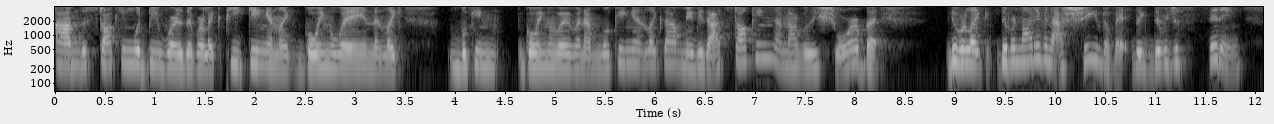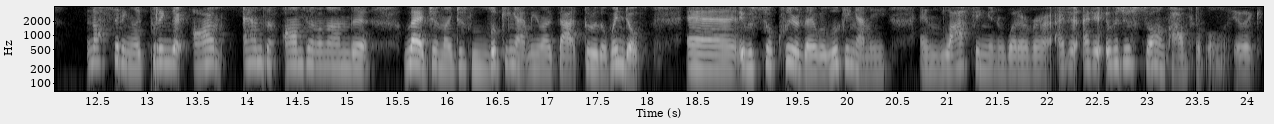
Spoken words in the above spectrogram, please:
um the stalking would be where they were like peeking and like going away and then like looking going away when I'm looking at like that. Maybe that's stalking. I'm not really sure, but they were like they were not even ashamed of it. Like they were just sitting, not sitting, like putting their arm arms arms on the ledge and like just looking at me like that through the window. And it was so clear they were looking at me and laughing and whatever. I, I it was just so uncomfortable. It, like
